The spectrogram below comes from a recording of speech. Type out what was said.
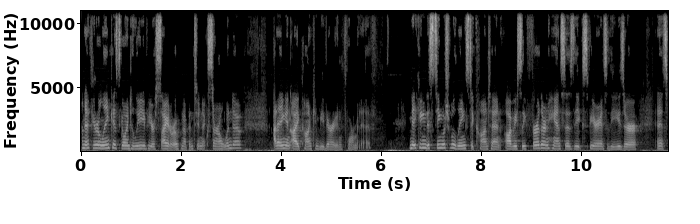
And if your link is going to leave your site or open up into an external window, adding an icon can be very informative. Making distinguishable links to content obviously further enhances the experience of the user and, it's,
